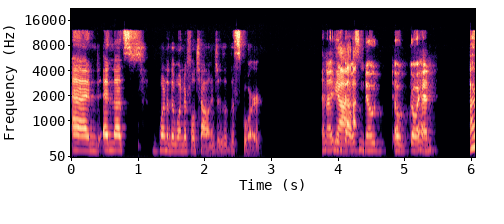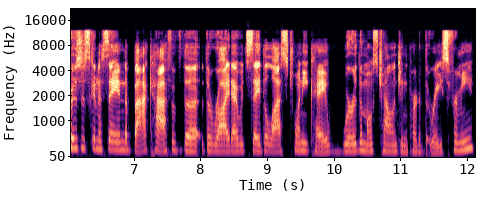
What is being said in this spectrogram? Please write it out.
and and that's one of the wonderful challenges of the sport And I think Yeah, that was no, oh, go ahead. I was just gonna say in the back half of the the ride, I would say the last 20k were the most challenging part of the race for me.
